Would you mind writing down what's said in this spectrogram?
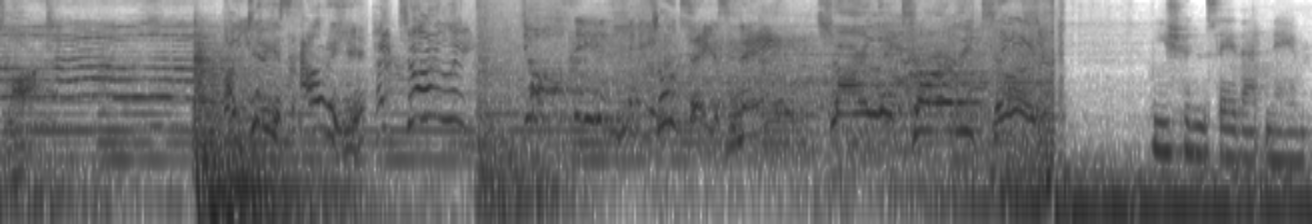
door's locked. I'm getting us out of here! Hey, Charlie! Don't say his name. Don't say his name! Charlie! Charlie! Charlie! You shouldn't say that name.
